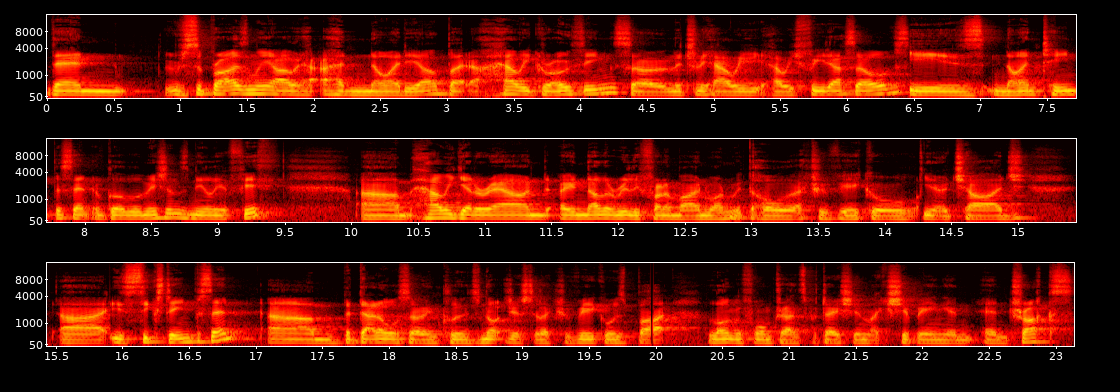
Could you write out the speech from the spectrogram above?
Then surprisingly I, would, I had no idea but how we grow things so literally how we how we feed ourselves is 19% of global emissions nearly a fifth um, how we get around another really front of mind one with the whole electric vehicle, you know, charge uh, is 16%, um, but that also includes not just electric vehicles, but longer form transportation like shipping and, and trucks.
